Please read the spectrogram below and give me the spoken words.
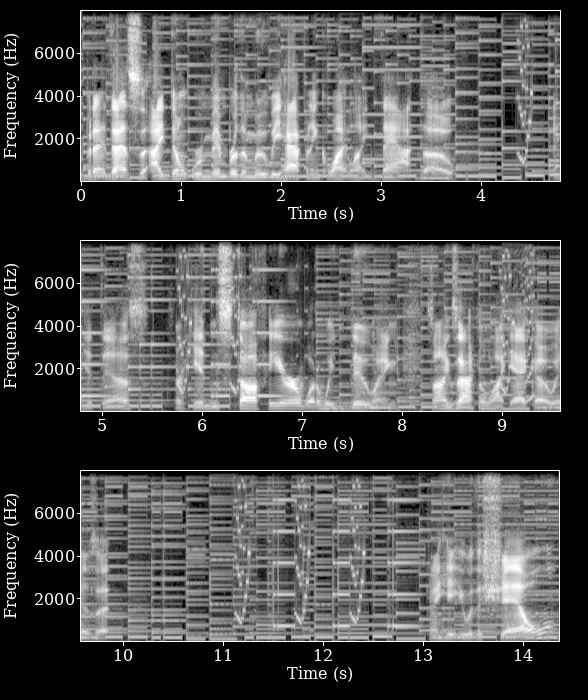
But that's I don't remember the movie happening quite like that though. I hit this. Is there hidden stuff here? What are we doing? It's not exactly like Ecco, is it? Can I hit you with a shell?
